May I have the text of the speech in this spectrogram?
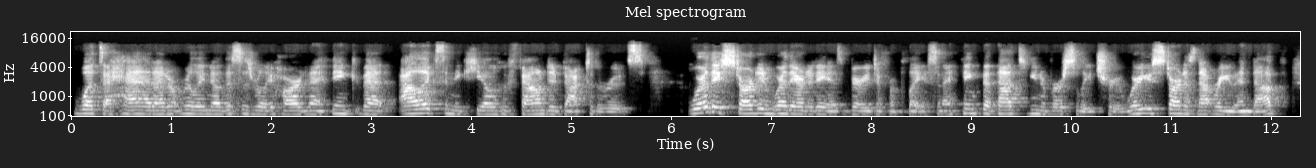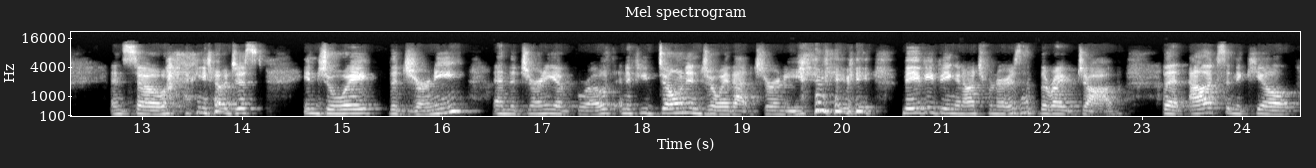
what's ahead. I don't really know. This is really hard. And I think that Alex and Nikhil, who founded Back to the Roots, where they started and where they are today is a very different place. And I think that that's universally true. Where you start is not where you end up. And so, you know, just enjoy the journey and the journey of growth. And if you don't enjoy that journey, maybe, maybe being an entrepreneur isn't the right job. But Alex and Nikhil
